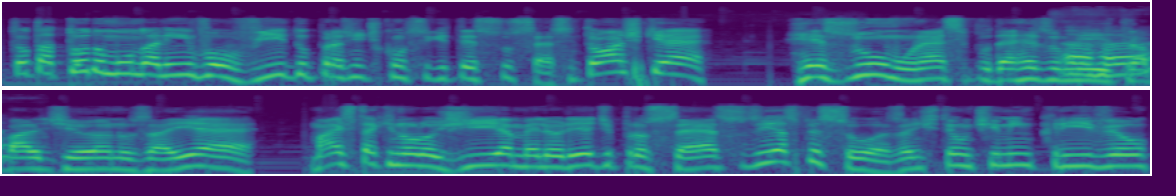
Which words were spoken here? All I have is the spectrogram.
Então tá todo mundo ali envolvido para a gente conseguir ter sucesso. Então acho que é resumo, né? Se puder resumir uhum. trabalho de anos aí, é mais tecnologia, melhoria de processos e as pessoas. A gente tem um time incrível.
